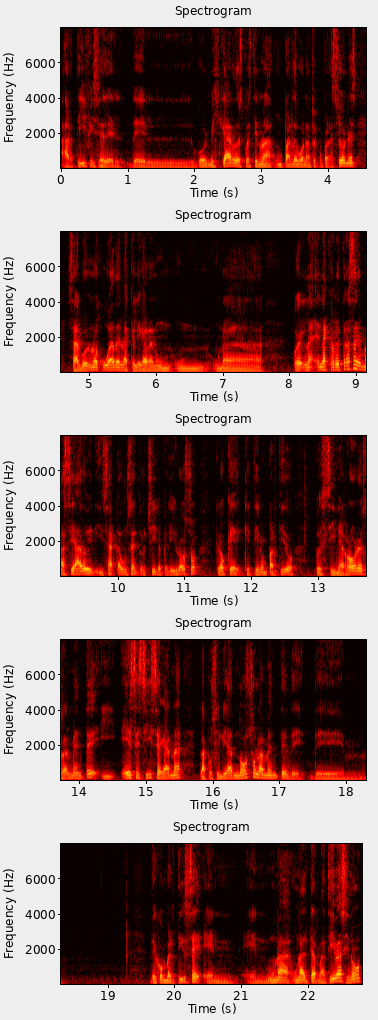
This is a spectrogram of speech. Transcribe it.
artífice del, gol mexicano, después tiene un par de buenas recuperaciones, salvo en una jugada en la que le ganan una... Pues, en la, que retrasa demasiado y, saca un centro Chile peligroso, creo que, tiene un partido pues sin errores realmente y ese sí se gana la posibilidad no solamente de, de, convertirse en, una, una alternativa, sino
